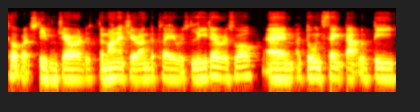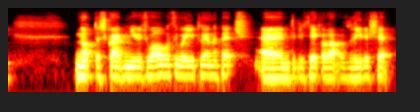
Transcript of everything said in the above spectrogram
talk about Steven Gerrard the manager and the player was leader as well. Um, I don't think that would be not describing you as well with the way you play on the pitch. Um, did you take a lot of leadership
